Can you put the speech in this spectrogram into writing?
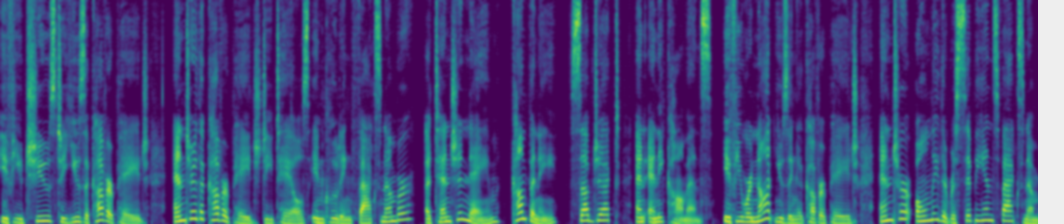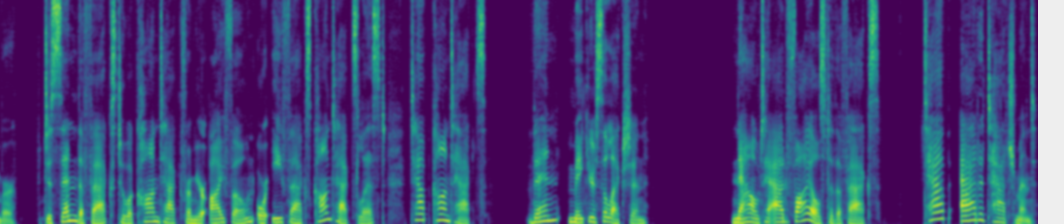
If you choose to use a cover page, enter the cover page details including fax number, attention name, company, subject, and any comments. If you are not using a cover page, enter only the recipient's fax number. To send the fax to a contact from your iPhone or eFax contacts list, tap Contacts. Then make your selection. Now to add files to the fax. Tap Add Attachment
